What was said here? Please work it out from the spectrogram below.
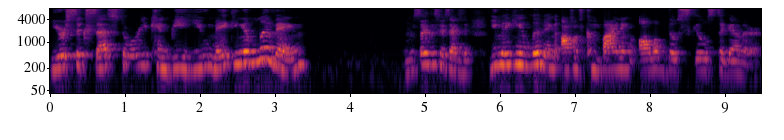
your success story can be you making a living. I'm gonna say this here, Sagittarius. You making a living off of combining all of those skills together.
